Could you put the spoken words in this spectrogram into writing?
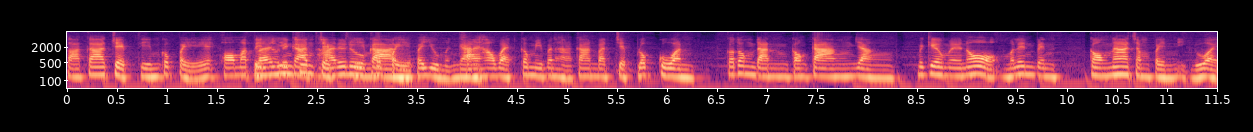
ซาก้าเจ็บทีมก็เป๋ พอมาตินและโอยิ่ดิงกาช่วงเจ็บท้ายฤดูทีมก็กาลเป๋ไปอยู่เหมือนกันไคฮาวเวตก็มีปัญหาการบาดเจ็บรบกวน ก็ต้องดันกองกลางอย่างมิเกลเมโนมาเล่นเป็นกองหน้าจำเป็นอีกด้วย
